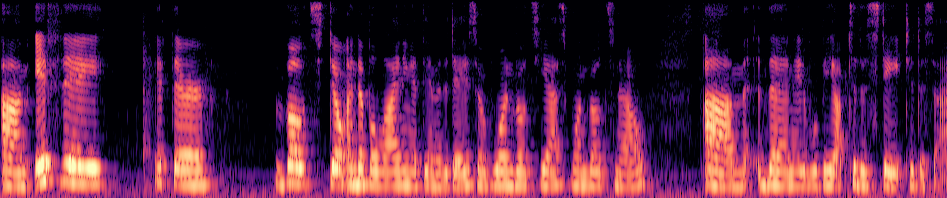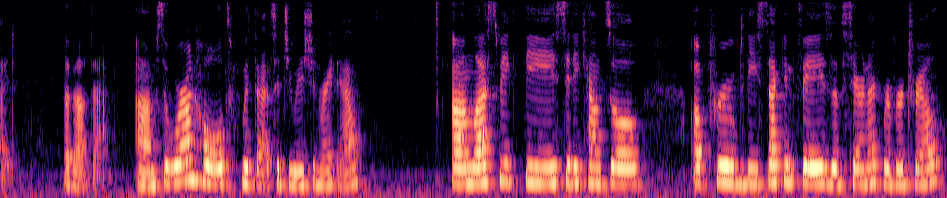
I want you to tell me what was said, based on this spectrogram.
Um, if they, if their votes don't end up aligning at the end of the day, so if one votes yes, one votes no, um, then it will be up to the state to decide about that. Um, so we're on hold with that situation right now. Um, last week, the city council approved the second phase of Saranac River Trail,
